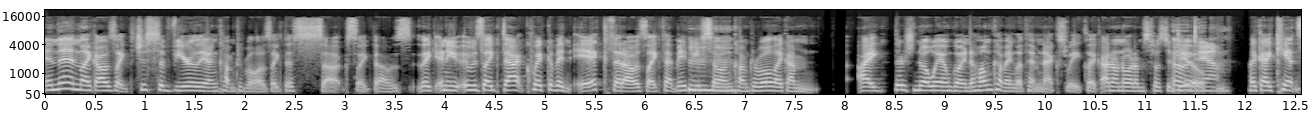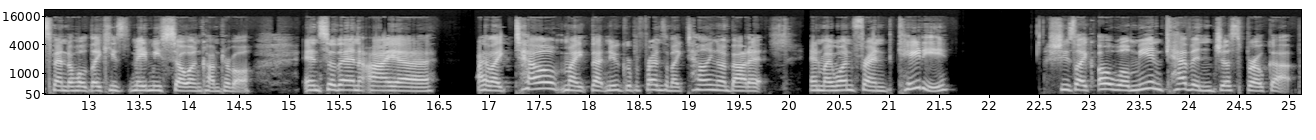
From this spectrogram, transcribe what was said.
and then like I was like just severely uncomfortable. I was like, this sucks. Like that was like and it was like that quick of an ick that I was like, that made me so Mhm. uncomfortable. Like I'm I there's no way I'm going to homecoming with him next week. Like I don't know what I'm supposed to oh do. damn. Like I can't spend a whole like he's made me so uncomfortable. And so then I uh I like tell my that new group of friends, I'm like telling them about it. And my one friend, Katie, she's like, Oh, well, me and Kevin just broke up.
